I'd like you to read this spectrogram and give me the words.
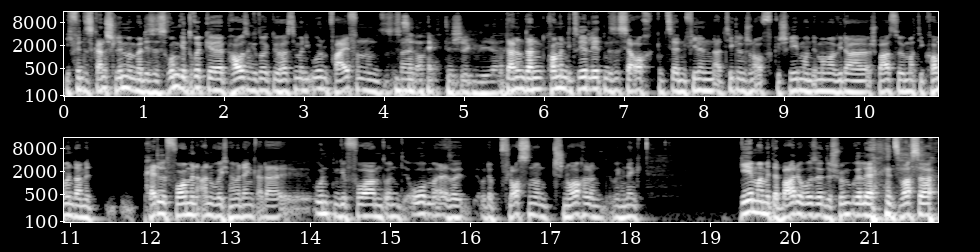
ich finde es ganz schlimm, immer dieses Rumgedrücke, Pausengedrücke, du hörst immer die Uhren pfeifen und das ist, halt auch hektisch irgendwie, ja. Dann, und dann kommen die Triathleten, das ist ja auch, gibt es ja in vielen Artikeln schon oft geschrieben und immer mal wieder Spaß so gemacht, die kommen da mit Pedalformen an, wo ich mir immer denke, Alter, unten geformt und oben, also, oder Flossen und Schnorchel und wo ich mir denke, gehe mal mit der Badehose und der Schwimmbrille ins Wasser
